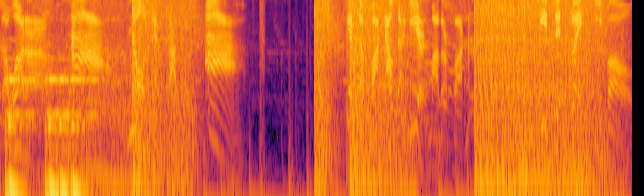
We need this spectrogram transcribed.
the water. Ah! No one can stop. Ah! Get the fuck out of here, motherfucker! This is Blake people!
